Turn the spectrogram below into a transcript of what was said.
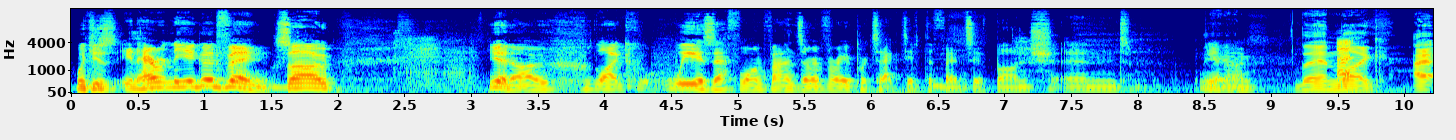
which is inherently a good thing. So, you know, like we as F1 fans are a very protective, defensive bunch, and you know, Then like I,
